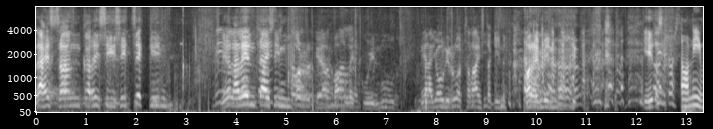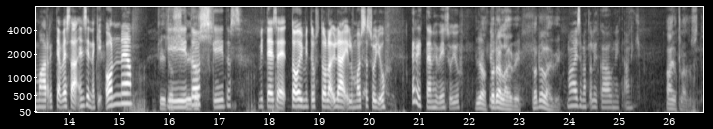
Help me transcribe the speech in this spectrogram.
Lähes sankari siis itsekin. Vielä lentäisin korkeammalle kuin muut. Vielä Jouni Ruotsalaistakin paremmin. Kiitos. No niin, Maarit ja Vesa, ensinnäkin onnea. Kiitos, kiitos. kiitos. Miten se toimitus tuolla yläilmoissa sujuu? Erittäin hyvin suju. Joo, todella hyvin. Todella hyvin. Maisemat oli kauniit ainakin. Ainutlaatuisesti.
